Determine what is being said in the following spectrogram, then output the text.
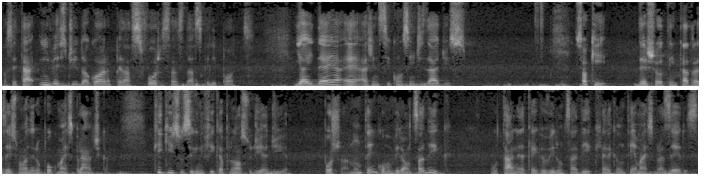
você está investido agora pelas forças das Kelipot. E a ideia é a gente se conscientizar disso. Só que, deixa eu tentar trazer isso de uma maneira um pouco mais prática que, que isso significa para o nosso dia a dia? Poxa, não tem como virar um tzadik. O Tânia quer que eu vire um tzadik, quer que eu não tenha mais prazeres.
